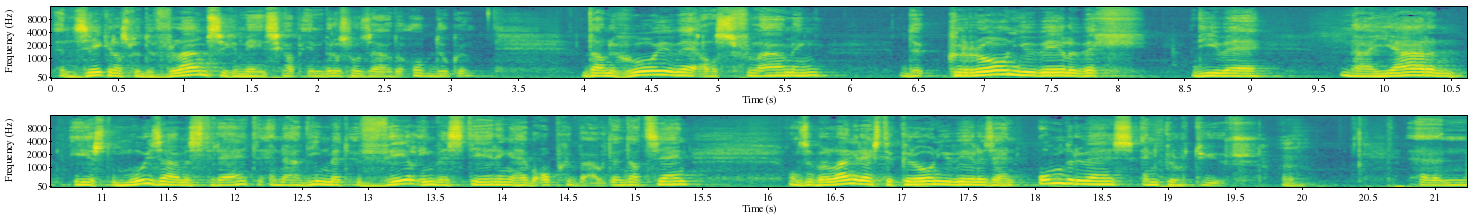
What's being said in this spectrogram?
en zeker als we de Vlaamse gemeenschap in Brussel zouden opdoeken, dan gooien wij als Vlaming de kroonjuwelen weg die wij na jaren eerst moeizame strijd en nadien met veel investeringen hebben opgebouwd. En dat zijn onze belangrijkste kroonjuwelen zijn onderwijs en cultuur. Hm. En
